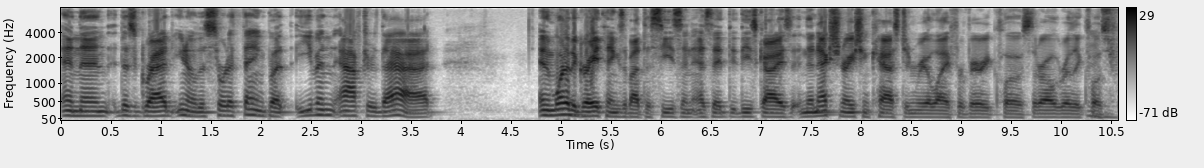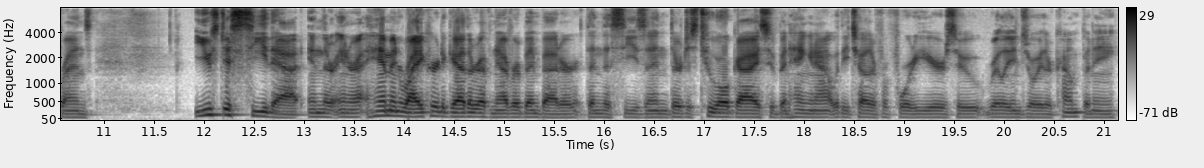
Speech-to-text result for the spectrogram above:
And then this grad you know this sort of thing but even after that and one of the great things about the season as they these guys in the next generation cast in real life are very close. They're all really close mm-hmm. friends. you used to see that in their inter him and Riker together have never been better than this season. They're just two old guys who've been hanging out with each other for 40 years who really enjoy their company.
